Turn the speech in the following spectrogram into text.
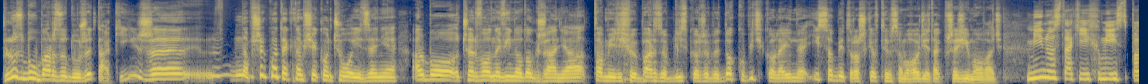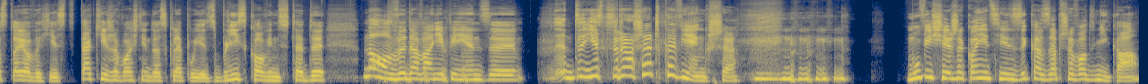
Plus był bardzo duży taki, że y, na przykład jak nam się kończyło jedzenie albo czerwone wino do grzania, to mieliśmy bardzo blisko, żeby dokupić kolejne i sobie troszkę w tym samochodzie tak przezimować. Minus takich miejsc postojowych jest taki, że właśnie do sklepu jest blisko, więc wtedy no, wydawanie pieniędzy e, jest troszeczkę większe. Mówi się, że koniec języka za przewodnika.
